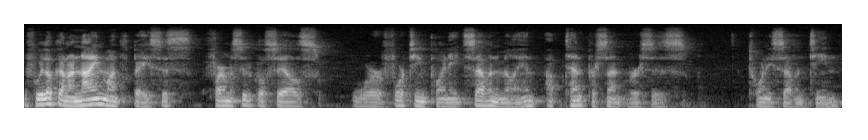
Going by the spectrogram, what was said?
If we look on a nine-month basis, pharmaceutical sales were 14.87 million, up 10% versus 2017.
